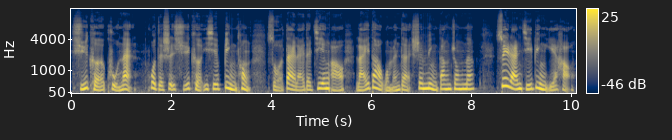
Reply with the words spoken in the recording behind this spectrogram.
许可苦难？或者是许可一些病痛所带来的煎熬来到我们的生命当中呢？虽然疾病也好，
